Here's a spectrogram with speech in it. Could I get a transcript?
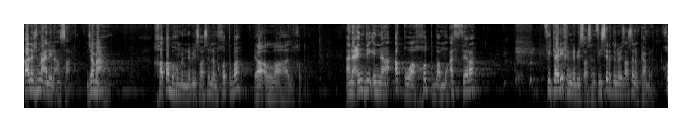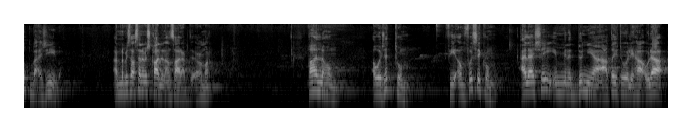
قال اجمع لي الأنصار. جمعهم. خطبهم النبي صلى الله عليه وسلم خطبة يا الله هذه الخطبة. أنا عندي إنها أقوى خطبة مؤثرة في تاريخ النبي صلى الله عليه وسلم في سيرة النبي صلى الله عليه وسلم كاملة. خطبة عجيبة. النبي صلى الله عليه وسلم إيش قال للأنصار عبد عمر؟ قال لهم أوجدتم في أنفسكم على شيء من الدنيا أعطيته لهؤلاء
